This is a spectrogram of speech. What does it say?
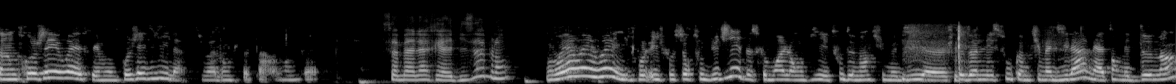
un projet, ouais, c'est mon projet de vie, là, tu vois, donc je peux pas. Ça m'a l'air réalisable, hein Ouais, ouais, ouais. Il faut, il faut surtout le budget parce que moi, l'envie et tout, demain, tu me dis, euh, je te donne les sous comme tu m'as dit là, mais attends, mais demain,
